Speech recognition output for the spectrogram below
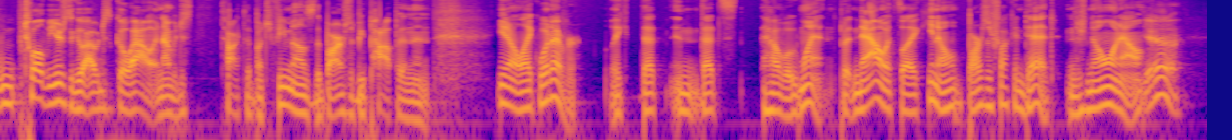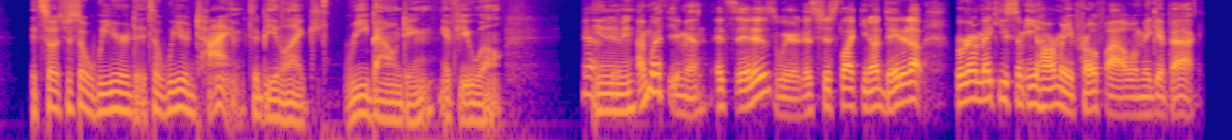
like twelve years ago, I would just go out and I would just talk to a bunch of females. The bars would be popping, and you know, like whatever, like that, and that's how it went. But now it's like you know, bars are fucking dead, and there's no one out. yeah. It's so it's just a weird. It's a weird time to be like rebounding, if you will. Yeah, You know what I mean? I'm with you, man. It's it is weird. It's just like you know, date it up. We're gonna make you some eHarmony profile when we get back.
